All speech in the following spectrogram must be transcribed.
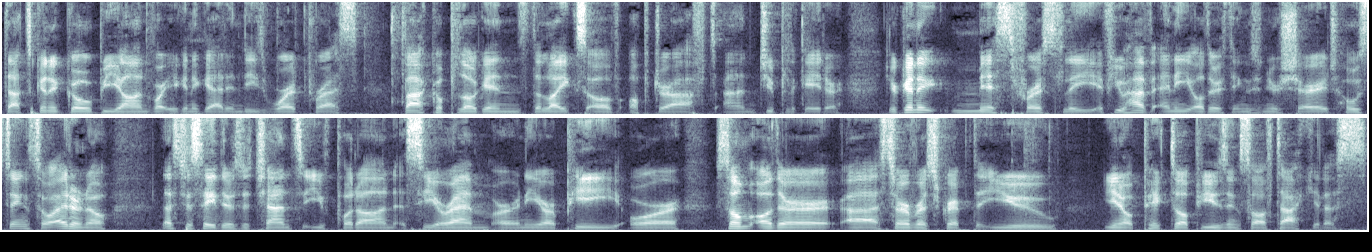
that's going to go beyond what you're going to get in these WordPress backup plugins, the likes of Updraft and Duplicator. You're going to miss, firstly, if you have any other things in your shared hosting. So I don't know, let's just say there's a chance that you've put on a CRM or an ERP or some other uh, server script that you you know picked up using Softaculous.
